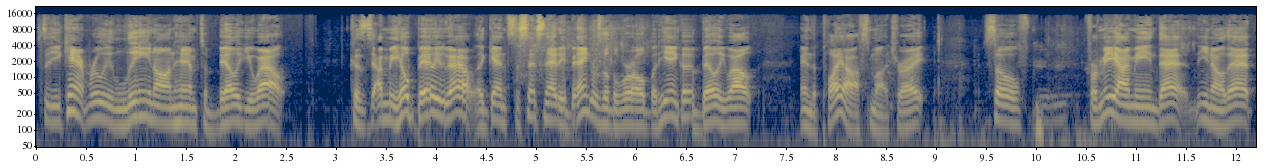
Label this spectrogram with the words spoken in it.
So you can't really lean on him to bail you out. Because I mean, he'll bail you out against the Cincinnati Bengals of the world, but he ain't gonna bail you out in the playoffs much, right? So, for me, I mean that you know that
